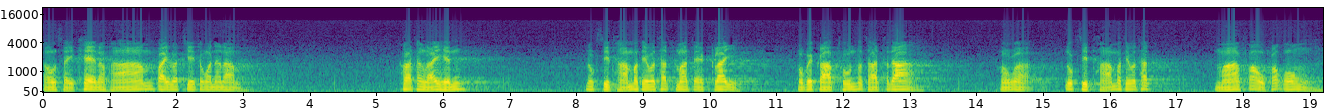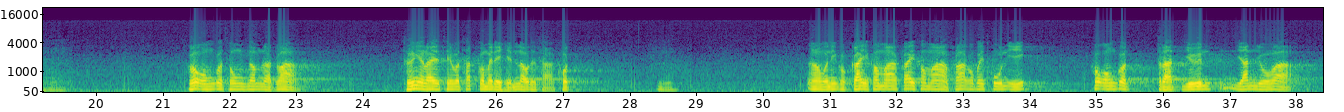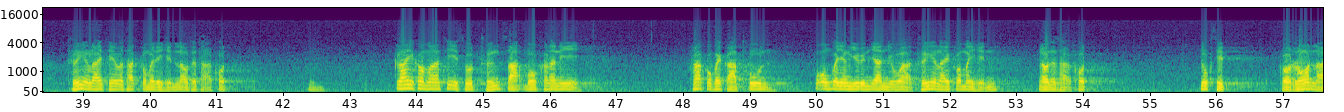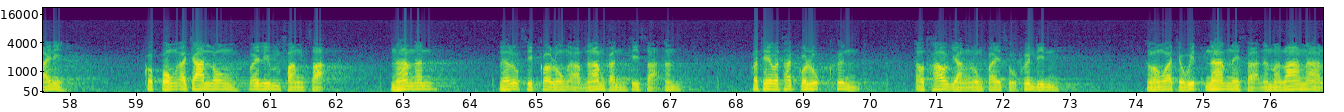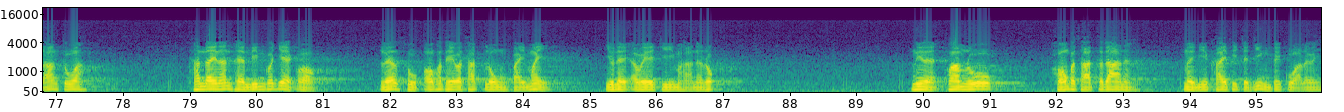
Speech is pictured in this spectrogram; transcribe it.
เอาใส่แค่แล้วหามไปวัดเชตวันาราม พระทั้งหลายเห็น ลูกศิษย์ถามพระเทวทัตมาแต่ไกลก็ไปกราบทูลพระศาสดาบอกว่าลูกศิษย์ถามพระเทวทัตมาเฝ้าพระองค์ พระองค์ก็ทรงดำรัสว่า ถึงอย่างไรเทวทัตก็ไม่ได้เห็นเราตถาคตอาวันนี้ก็ใกล้เข้ามา ใกล้เข้ามา พระก็ไปทูลอีก พระองค์ก็ตรัสยืนยันอยู่ว่า ถึงอย่างไรเทวทัตก็ไม่ได้เห็นเราตถาคตใกล้เข้ามาที่สุดถึงสะโบกรณี พระก็ไปกราบทูล พระองค์ก็ยังยืนยันอยู่ว่า ถึงอะไรก็ไม่เห็น เราตถาคตลูกศิษย์ก็ร้อนหลายนี่ ก็ปงอาจารย์ลงไว้ริมฝั่งสะน้ำนั้น แล้วลูกศิษย์ก็ลงอาบน้ำกันที่สระนั้น พระเทวทัตก็ลุกขึ้น เอาเท้าอย่างลงไปสู่พื้นดินหวังว่าจะวิทน้ำในสระนั้นมาล้างหน้าล้างตัว ทันใดนั้นแผ่นดินก็แยกออก แล้วสูบเอาพระเทวทัตลงไปไม่อยู่ในอเวจีมหานรก นี่แหละความรู้ของพระศาสดานะไม่มีใครที่จะยิ่งไปกว่าเลย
